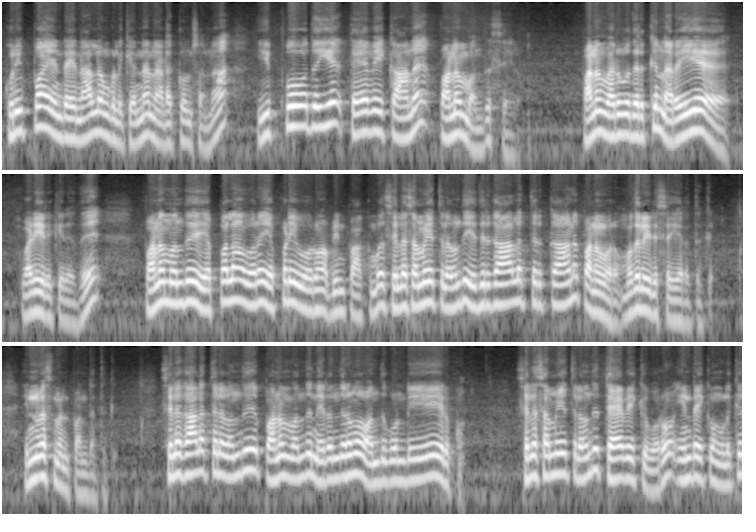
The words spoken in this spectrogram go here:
குறிப்பாக இன்றைய நாளில் உங்களுக்கு என்ன நடக்கும்னு சொன்னால் இப்போதைய தேவைக்கான பணம் வந்து சேரும். பணம் வருவதற்கு நிறைய வழி இருக்கிறது. பணம் வந்து எப்போல்லாம் வரும் எப்படி வரும் அப்படின்னு பார்க்கும்போது சில சமயத்தில் வந்து எதிர்காலத்திற்கான பணம் வரும் முதலீடு செய்கிறதுக்கு இன்வெஸ்ட்மெண்ட் பண்ணுறதுக்கு சில காலத்தில் வந்து பணம் வந்து நிரந்தரமாக வந்து கொண்டே இருக்கும். சில சமயத்தில் வந்து தேவைக்கு வரும் இன்றைக்கு உங்களுக்கு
